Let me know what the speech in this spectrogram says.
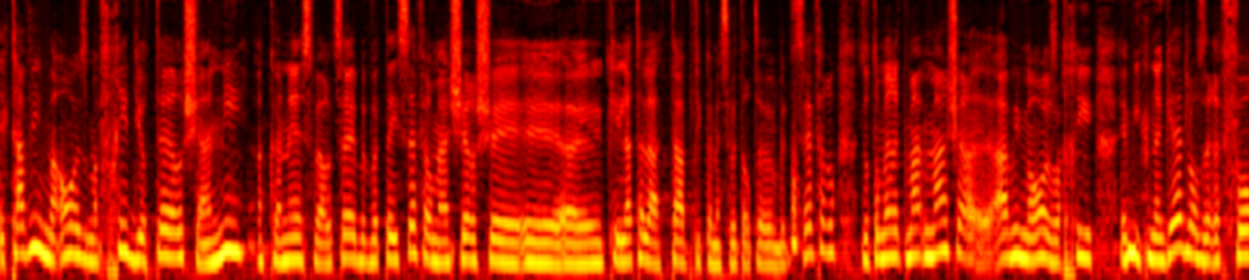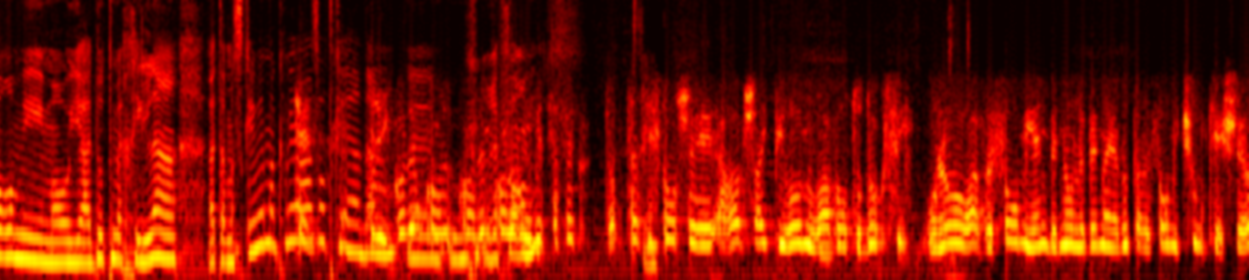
את אבי מעוז מפחיד יותר שאני אכנס וארצה בבתי ספר מאשר שקהילת הלהט"ב תיכנס ותרצה בבית ספר. זאת אומרת, מה, מה שאבי מעוז הכי מתנגד לו זה רפורמים או יהדות מכילה. אתה מסכים עם הקביעה כן. הזאת כאדם רפורמי? קודם כל, קודם כל אני בספק. צריך לזכור שהרב שי פירון הוא רב אורתודוקסי, הוא לא רב רפורמי, אין בינו לבין היהדות הרפורמית שום קשר,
